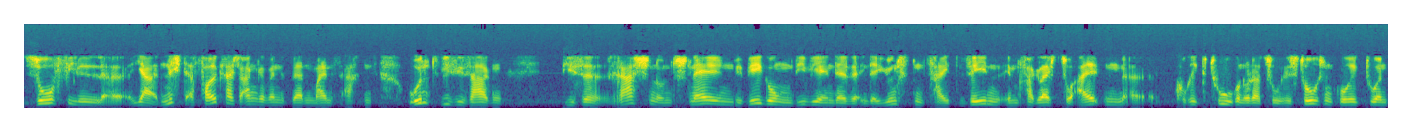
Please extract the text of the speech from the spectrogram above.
so viel, äh, ja, nicht erfolgreich angewendet werden, meines Erachtens. Und wie Sie sagen, diese raschen und schnellen Bewegungen, die wir in der, in der jüngsten Zeit sehen im Vergleich zu alten äh, Korrekturen oder zu historischen Korrekturen,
